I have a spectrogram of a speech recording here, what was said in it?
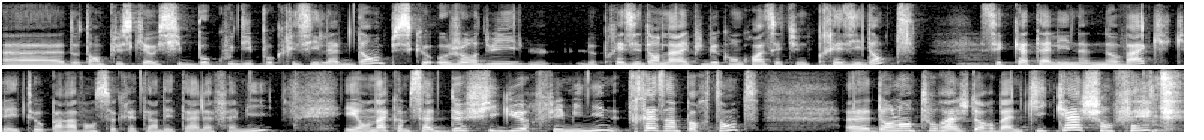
D'autant plus qu'il y a aussi beaucoup d'hypocrisie là-dedans, puisque aujourd'hui, le président de la République hongroise est une présidente. Mmh. C'est Katalin Novak, qui a été auparavant secrétaire d'État à la famille. Et on a comme ça deux figures féminines très importantes dans l'entourage d'Orban, qui cache en fait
